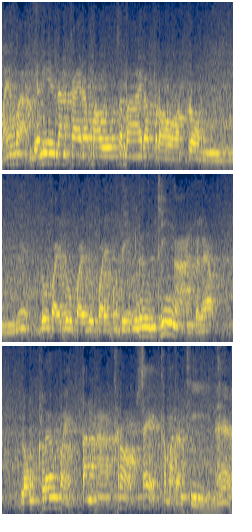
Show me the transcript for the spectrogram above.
มายว่า เดี๋ยวนี้ร่างกายเราเบาสบายเราปลอดโปร่งนี่ดูไปดูไปดูไปบางทีลืมทิ้งงานไปแล้วหลงเคลิ้มไปตัณหาครอบแทรกเข้ามาทันทีนะ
